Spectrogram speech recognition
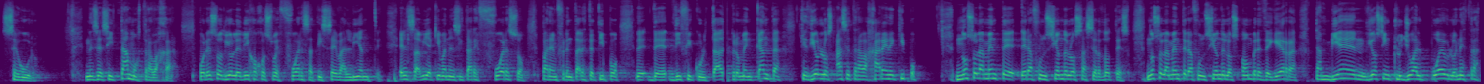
seguro. Necesitamos trabajar. Por eso Dios le dijo a Josué, esfuérzate y sé valiente. Él sabía que iba a necesitar esfuerzo para enfrentar este tipo de, de dificultades, pero me encanta que Dios los hace trabajar en equipo. No solamente era función de los sacerdotes, no solamente era función de los hombres de guerra, también Dios incluyó al pueblo en esta,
